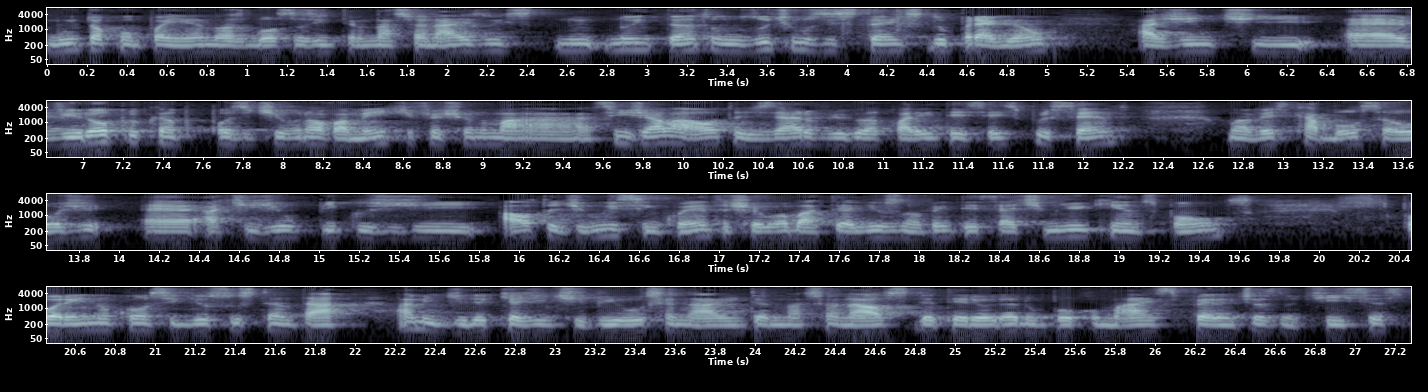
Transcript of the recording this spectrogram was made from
muito acompanhando as bolsas internacionais. No, no entanto, nos últimos instantes do pregão, a gente é, virou para o campo positivo novamente fechou numa singela alta de 0,46%, uma vez que a bolsa hoje é, atingiu picos de alta de 1,50, chegou a bater ali os 97.500 pontos, porém não conseguiu sustentar à medida que a gente viu o cenário internacional se deteriorando um pouco mais perante as notícias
